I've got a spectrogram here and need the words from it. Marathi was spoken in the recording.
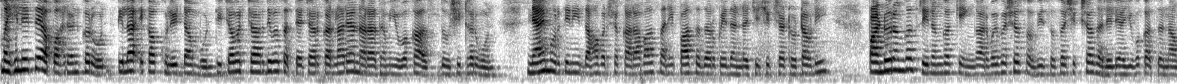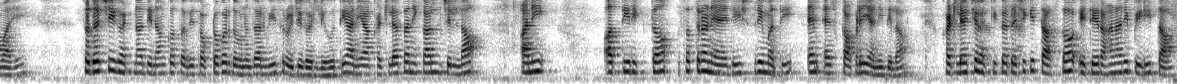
महिलेचे अपहरण करून तिला एका खोलीत डांबून तिच्यावर चार दिवस अत्याचार करणाऱ्या नराधम युवकास दोषी ठरवून न्यायमूर्तींनी दहा वर्ष कारावास आणि पाच हजार रुपये दंडाची शिक्षा ठोठावली. पांडुरंग श्रीरंग किंग वय वर्ष सव्वीस असं शिक्षा झालेल्या युवकाचं नाव आहे. सदरची घटना दिनांक सव्वीस ऑक्टोबर दोन हजार वीस रोजी घडली होती आणि या खटल्याचा निकाल जिल्हा आणि अतिरिक्त सत्र न्यायाधीश श्रीमती एम एस काकडे यांनी दिला. खटल्याची हकीकत अशी की तासगाव येथे राहणारी पीडिता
